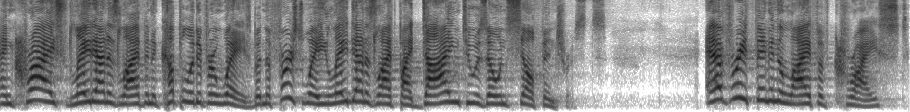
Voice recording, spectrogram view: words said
And Christ laid down his life in a couple of different ways. But in the first way, he laid down his life by dying to his own self interests. Everything in the life of Christ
